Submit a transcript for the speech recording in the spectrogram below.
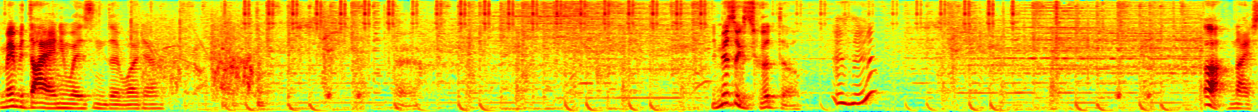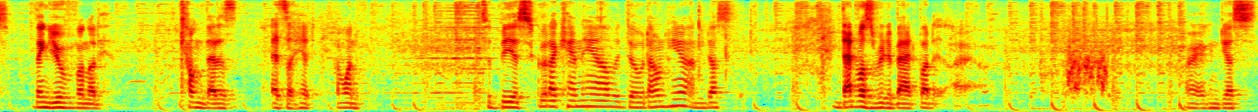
Maybe die anyways in the white area. There. The music is good though. Mm-hmm. Oh, nice. Thank you for not count that as, as a hit. I want to be as good I can here. We go down here and just... That was really bad, but I, I can just...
